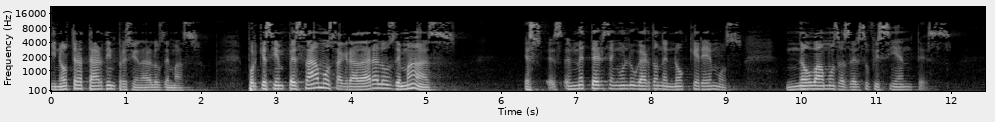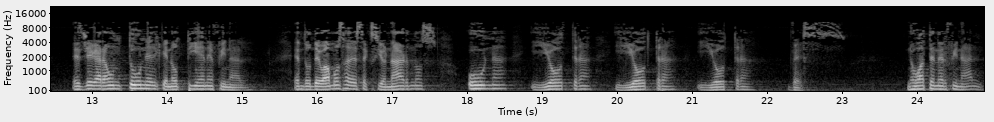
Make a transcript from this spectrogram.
y no tratar de impresionar a los demás. Porque si empezamos a agradar a los demás, es, meterse en un lugar donde no queremos. No vamos a ser suficientes. Es llegar a un túnel que no tiene final, en donde vamos a decepcionarnos una y otra y otra y otra vez. No va a tener final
